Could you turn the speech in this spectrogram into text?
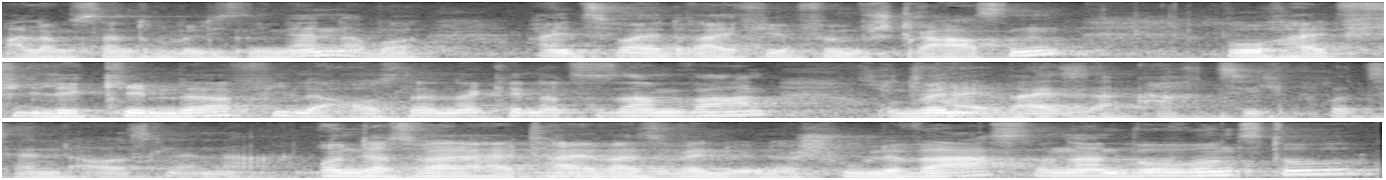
Ballungszentrum will ich es nicht nennen, aber ein, zwei, drei, vier, fünf Straßen, wo halt viele Kinder, viele Ausländerkinder zusammen waren. Und wenn, teilweise 80 Prozent Ausländer. Und das war halt teilweise, wenn du in der Schule warst und dann, wo wohnst du?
